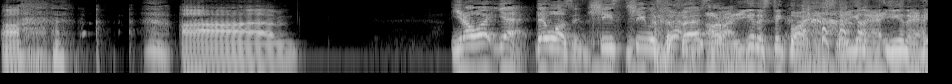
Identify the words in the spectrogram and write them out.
Uh, um, you know what? Yeah, there wasn't. She's she was the first All one. right, you're going to stick by this. You're going to you're going to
